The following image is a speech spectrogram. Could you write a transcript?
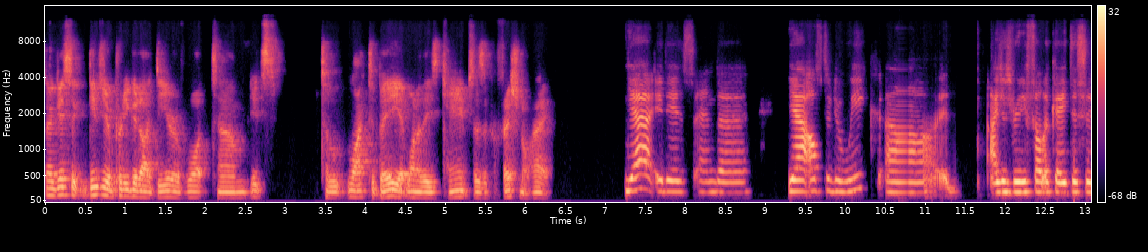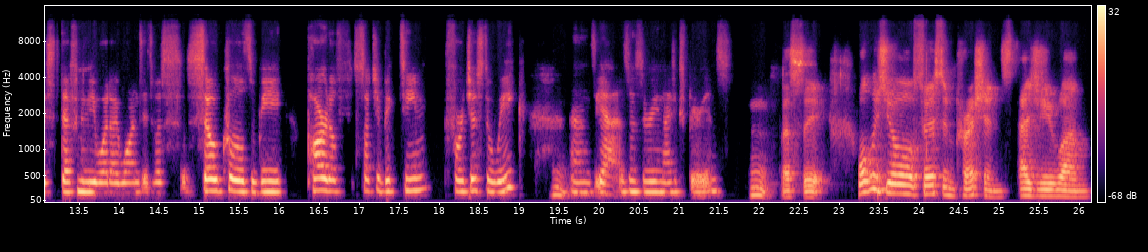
So I guess it gives you a pretty good idea of what um, it's to like to be at one of these camps as a professional. Hey. Yeah, it is, and uh, yeah, after the week, uh, I just really felt okay. This is definitely what I want. It was so cool to be part of such a big team for just a week, mm. and yeah, it was a really nice experience. Mm, that's it. What was your first impressions as you um,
